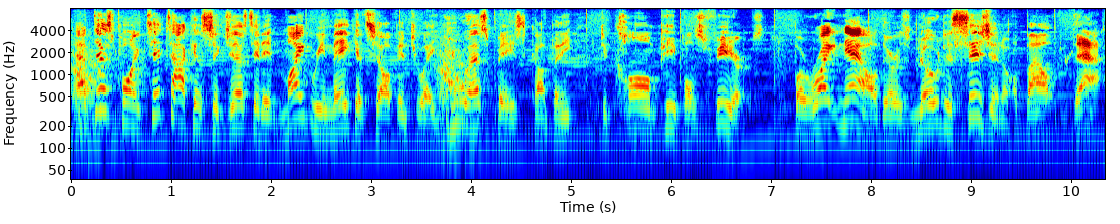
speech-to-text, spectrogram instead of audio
At this point, TikTok has suggested it might remake itself into a US based company to calm people's fears. But right now, there is no decision about that.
